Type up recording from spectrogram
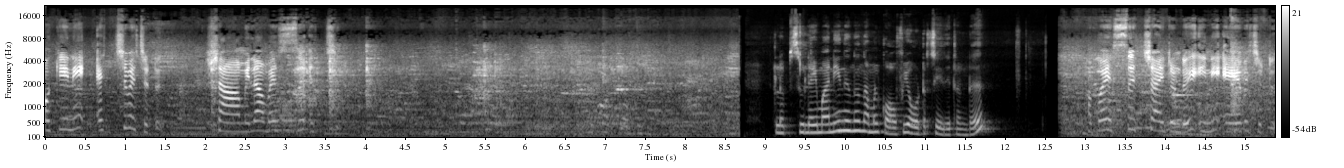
ഓക്കെ ഇനി എച്ച് വെച്ചിട്ട്. ഷാമില എസ് എച്ച് ക്ലബ് സുലൈമാനിയിൽ നിന്ന് നമ്മൾ കോഫി ഓർഡർ ചെയ്തിട്ടുണ്ട്. അപ്പോൾ എസ് എച്ച് ആയിട്ടുണ്ട്. ഇനി എ വെച്ചിട്ട്.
